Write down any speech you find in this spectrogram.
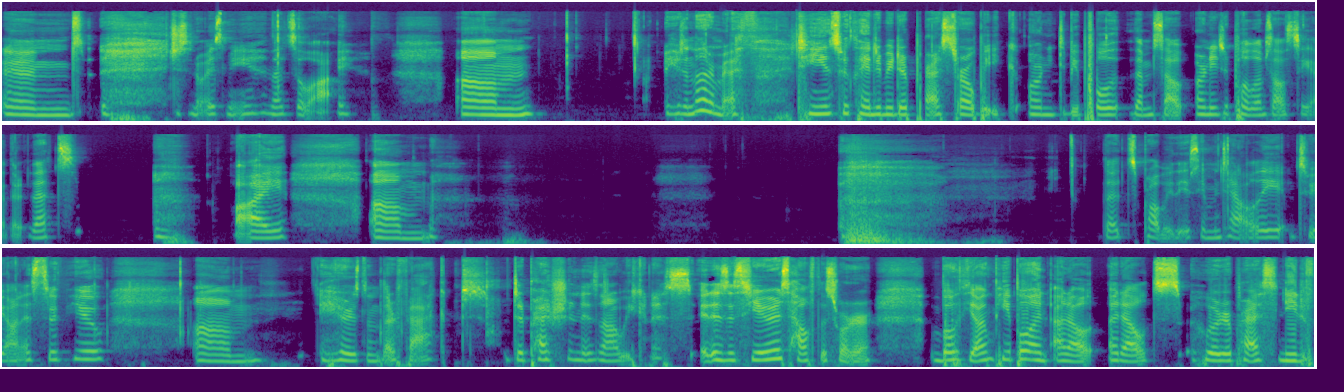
And it just annoys me. And that's a lie. Um, here's another myth. Teens who claim to be depressed are weak or need to be pull themselves or need to pull themselves together. That's I um that's probably the same mentality to be honest with you. Um here's another fact. Depression is not a weakness. It is a serious health disorder. Both young people and adult adults who are depressed need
